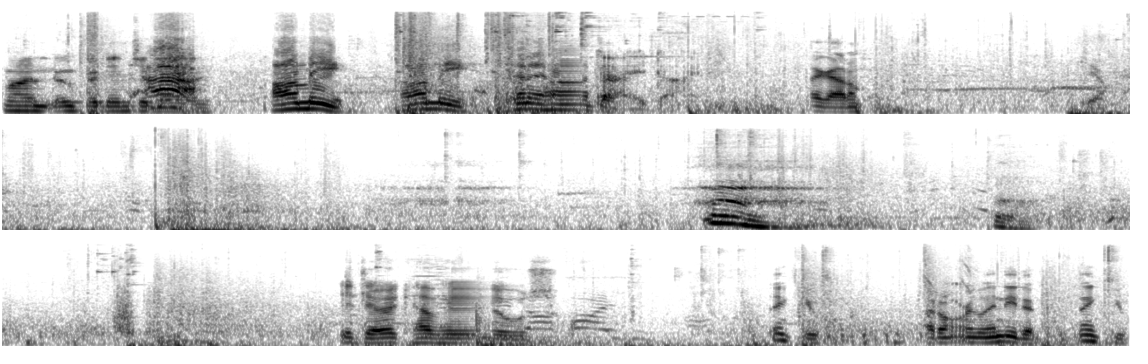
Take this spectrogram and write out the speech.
Come on, Uber Ninja Ah! Man. On me. On me. Tenant Hunter. Die, die. I got him. Hey, Derek, have heals. Thank you. I don't really need it. Thank you.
